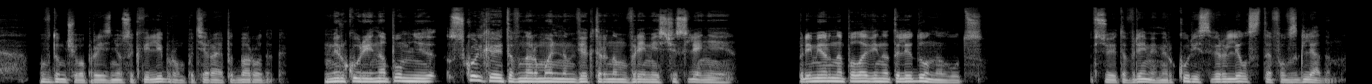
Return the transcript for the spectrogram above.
— вдумчиво произнес Эквилибрум, потирая подбородок. «Меркурий, напомни, сколько это в нормальном векторном времяисчислении?» «Примерно половина Толедона, Луц», все это время Меркурий сверлил Стефа взглядом.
